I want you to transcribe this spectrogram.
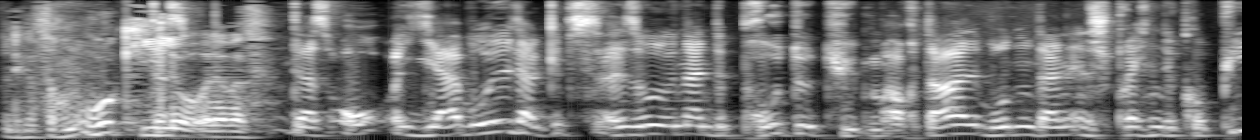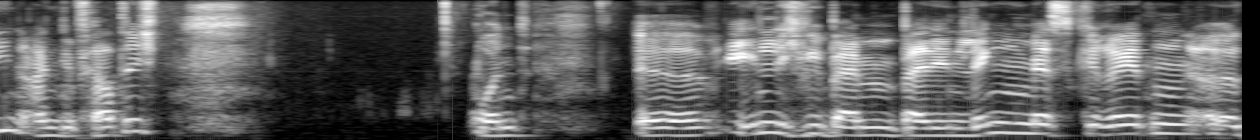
Da gibt es auch ein Urkilo das, oder was? Das, oh, jawohl, da gibt es äh, sogenannte Prototypen. Auch da wurden dann entsprechende Kopien angefertigt. Und äh, ähnlich wie beim, bei den Längenmessgeräten äh,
